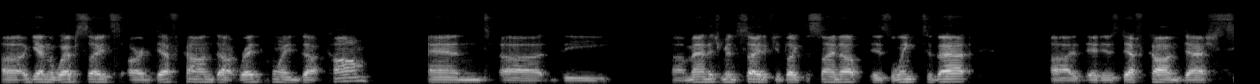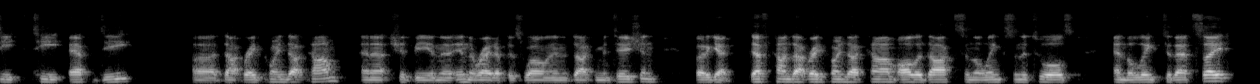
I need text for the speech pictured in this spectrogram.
Uh, again, the websites are defcon.reddcoin.com and uh, the uh, management site, if you'd like to sign up, is linked to that. Uh, it is defcon-ctfd.reddcoin.com, uh, and that should be in the in the write-up as well and in the documentation. But again, defcon.reddcoin.com, all the docs and the links and the tools and the link to that site.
